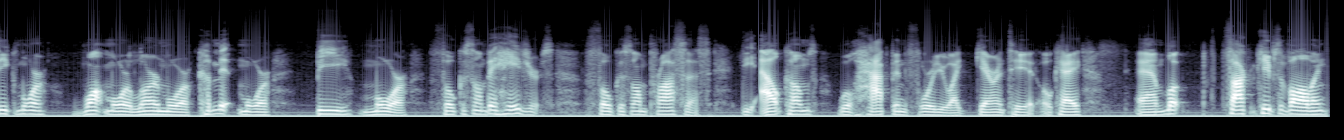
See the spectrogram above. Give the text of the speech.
Seek more, want more, learn more, commit more, be more. Focus on behaviors, focus on process. The outcomes will happen for you. I guarantee it, okay? And look, soccer keeps evolving.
